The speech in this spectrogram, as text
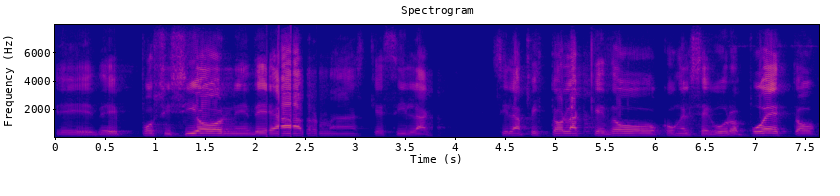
eh, de posiciones, de armas, que si la, si la pistola quedó con el seguro puesto,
